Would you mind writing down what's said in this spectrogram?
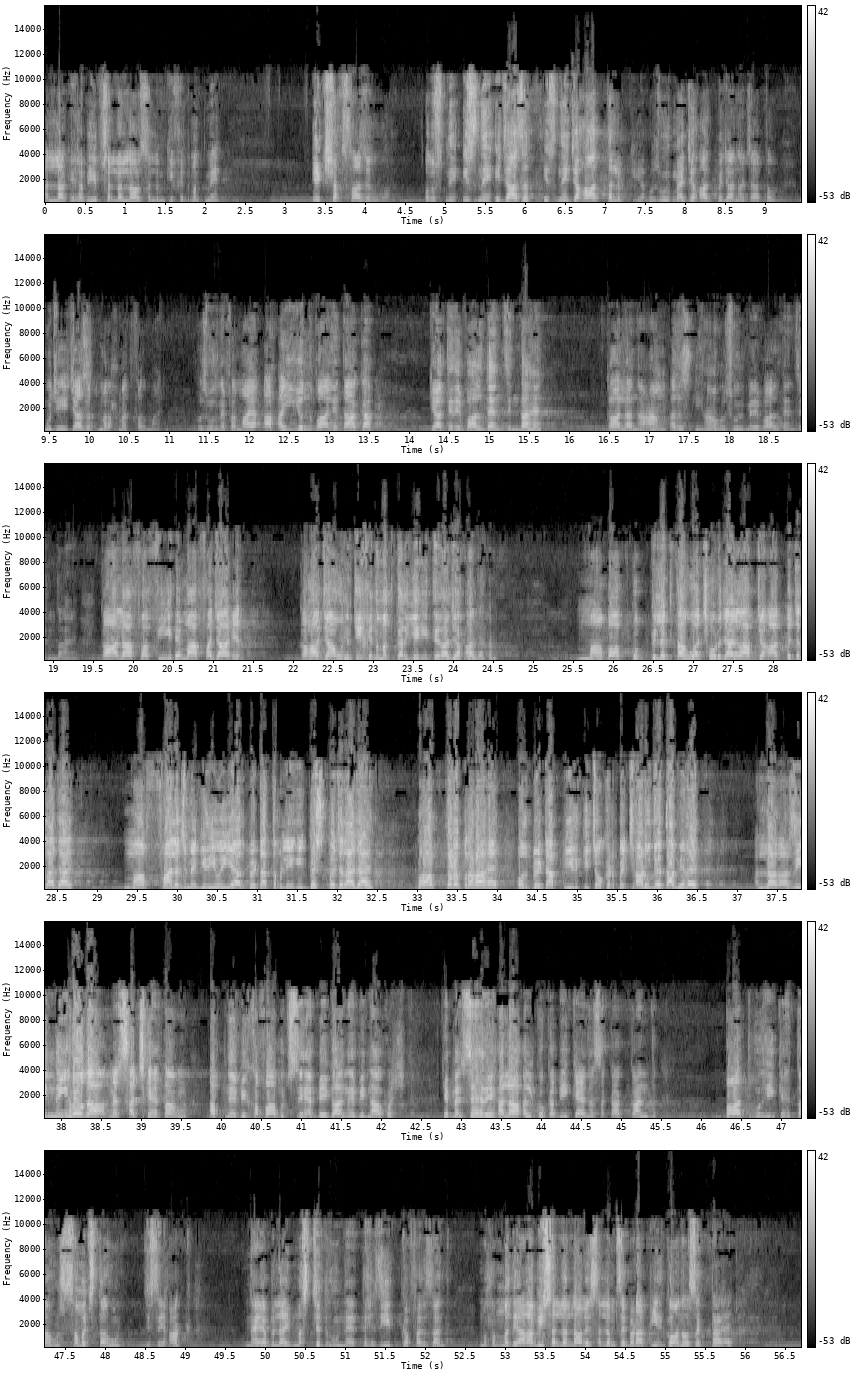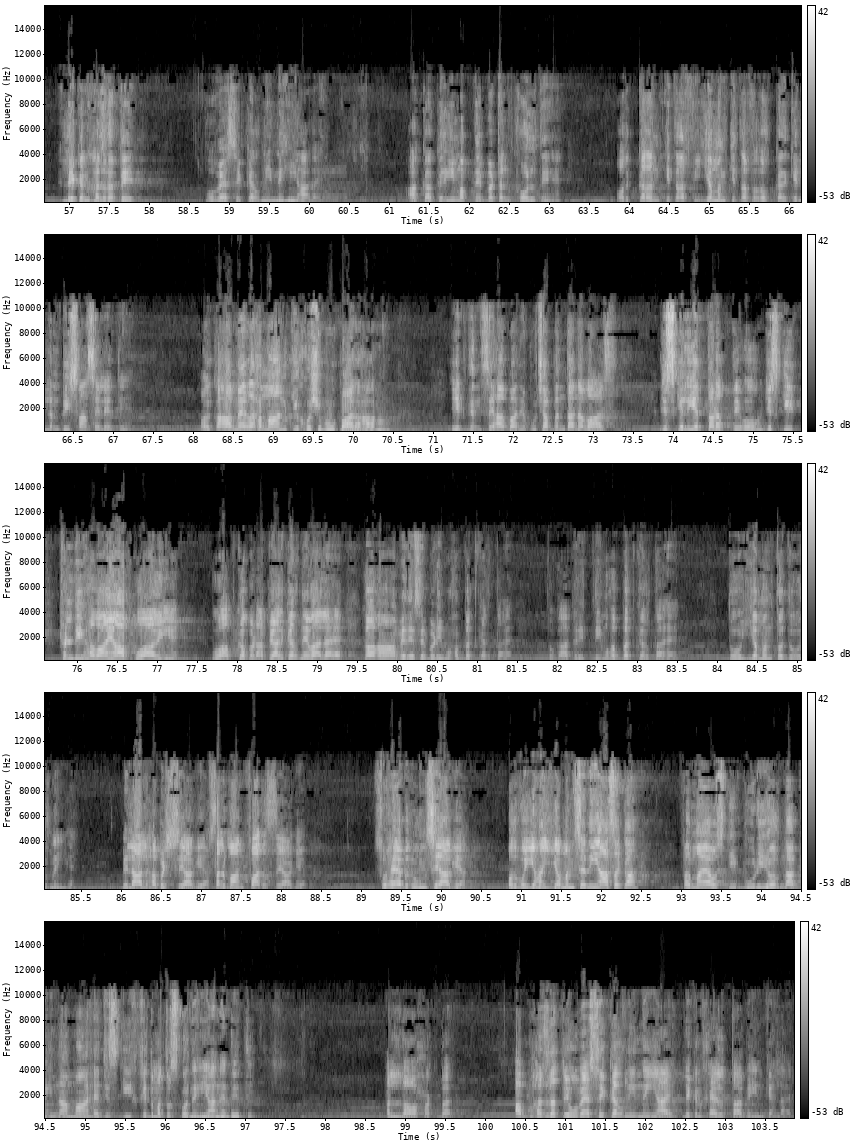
अल्लाह के हबीब सल्लल्लाहु अलैहि वसल्लम की खिदमत में एक शख्स हाजिर हुआ और उसने इसने इजाज़त, इसने जहाद तलब किया। हुजूर, मैं जहाद पे जाना चाहता हूँ, मुझे इजाज़त मरहमत फरमाए। हुजूर ने फरमाया वालिदा का, क्या तेरे वालदेन ज़िंदा हैं? काला, नाम, अर्ज़ की हाँ हुजूर, मेरे वालदेन ज़िंदा हैं। काला फफी है मा फजाहिद कहा, जा उनकी खिदमत कर, यही तेरा जहाद है। माँ बाप को बिलकता हुआ छोड़ जाए आप जहाद पे चला जाए। माँ फालज में गिरी हुई है और बेटा तबलीगी गश्त पे चला जाए। बाप तड़प रहा है और बेटा पीर की चौखट पे झाड़ू देता फिरे। अल्लाह राज़ी नहीं होगा, मैं सच कहता हूँ, अपने भी खफा मुझसे हैं, बेगाने भी नाखुश, कि मैं जहर हलाहल को कभी कह ना सका। कंध बात वही कहता हूँ, समझता हूँ, जिसे हक। न अबलाई मस्जिद हूँ न तहजीब का फर्जंद। मोहम्मद अरबी वसल्लम से बड़ा पीर कौन हो सकता है? लेकिन हज़रत वो वैसे करनी नहीं आ रहे। आका करीम अपने बटन खोलते हैं और करन की तरफ़, यमन की तरफ़ रुख करके लंबी साँसें लेते हैं और कहा, मैं रहमान की खुशबू पा रहा हूँ। एक दिन सेहाबा ने पूछा, बंदा नवाज़, जिसके लिए तड़पते हो, जिसकी ठंडी हवाएँ आपको आ रही हैं, वो आपका बड़ा प्यार करने वाला है? कहा हाँ मेरे से बड़ी मोहब्बत करता है। तो कहा, फिर इतनी मोहब्बत करता है तो यमन तो दूर नहीं है। बिलाल हबश से आ गया, सलमान फारस से आ गया। सुहेब रूम से आ गया और वो यहाँ यमन से नहीं आ सका। फरमाया, उसकी बूढ़ी और नाबीना माँ है जिसकी खिदमत उसको नहीं आने देती। अल्लाह अकबर। अब हज़रत वैसे करनी नहीं आए, लेकिन खैर ताबीन कहलाए।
